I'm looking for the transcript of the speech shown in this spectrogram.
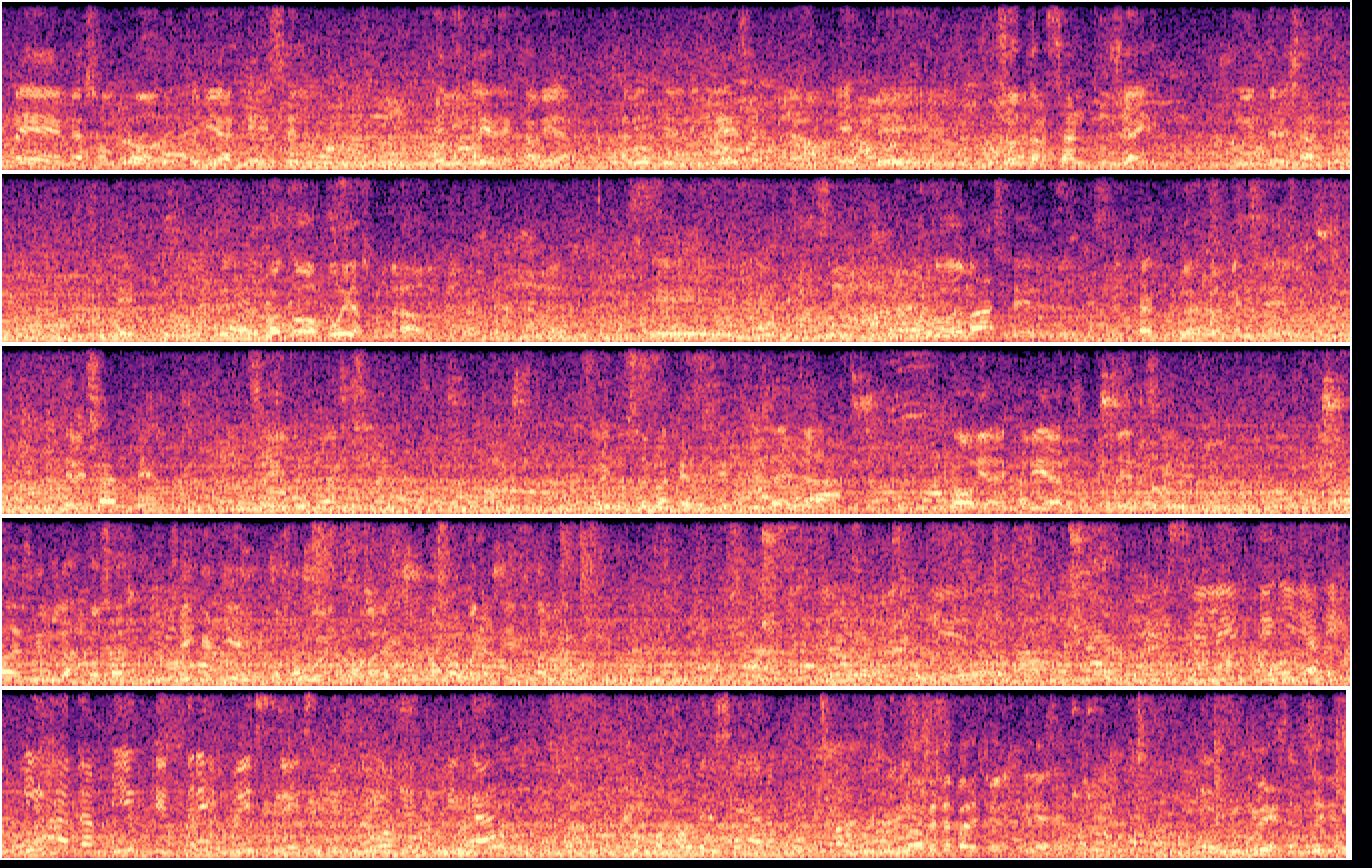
me, asombró de este viaje es el, el inglés de Javier. Javier tiene un inglés, este, yo muy interesante. Este, dejó a todos muy asombrados. Eh, por lo demás, el espectáculo es realmente interesante. Hoy no sé más que decir, ella es la novia de Javier, se podría va a decir las cosas, que tiene cosas buenas, va a decir cosas buenas tiene Javier. Excelente guía. Explica también que tres veces me tuvo que explicar cómo poder llegar a Puerto Bueno, ¿Qué te pareció el inglés? El inglés, en serio.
